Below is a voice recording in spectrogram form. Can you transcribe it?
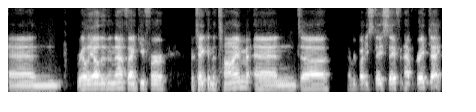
and really, other than that, thank you for for taking the time and. Uh, everybody stay safe and have a great day.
